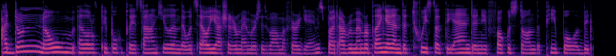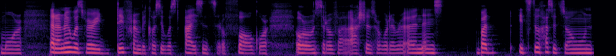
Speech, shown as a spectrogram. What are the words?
I don't know a lot of people who play Silent Hill and they would say, "Oh yeah, Shattered Memories is one of my favorite games." But I remember playing it and the twist at the end, and it focused on the people a bit more. And I know it was very different because it was ice instead of fog, or or instead of uh, ashes or whatever. And and but it still has its own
